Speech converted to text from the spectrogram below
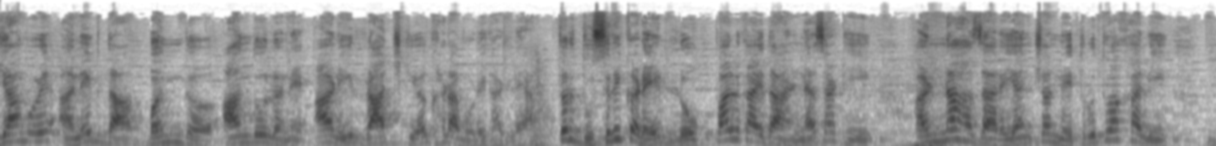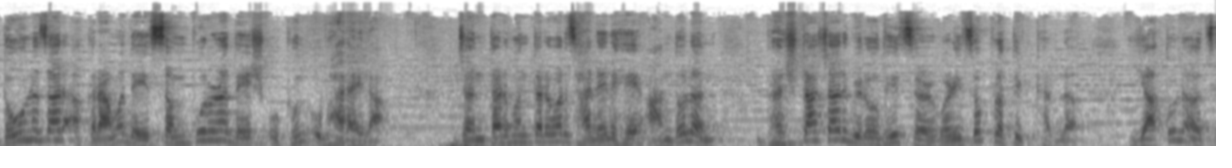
यामुळे अनेकदा बंद आंदोलने आणि राजकीय घडामोडी घडल्या. तर दुसरीकडे लोकपाल कायदा आणण्यासाठी अण्णा हजारे यांच्या नेतृत्वाखाली दोन हजार अकरामध्ये संपूर्ण देश उठून उभा राहिला. जंतर मंतरवर झालेले हे आंदोलन भ्रष्टाचार विरोधी चळवळीचं प्रतीक ठरलं. यातूनच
